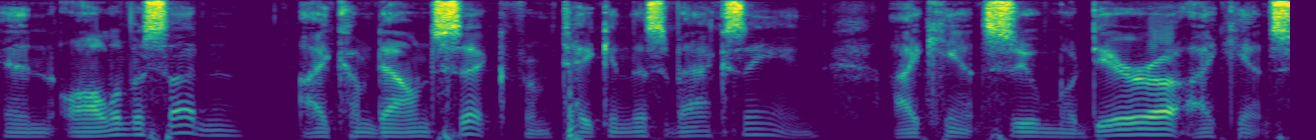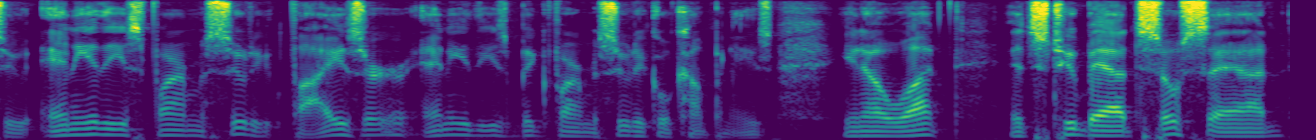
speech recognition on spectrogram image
and all of a sudden, I come down sick from taking this vaccine. I can't sue Moderna. I can't sue any of these pharmaceutical, Pfizer, any of these big pharmaceutical companies. You know what? It's too bad, so sad.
